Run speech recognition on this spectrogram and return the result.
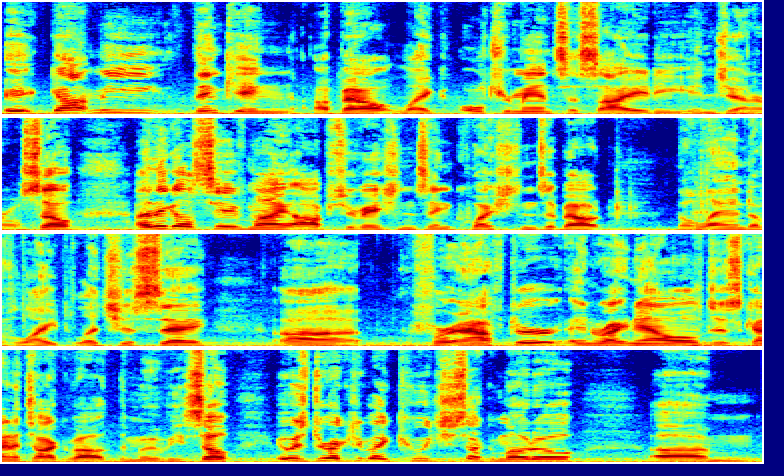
it got me thinking about like ultraman society in general so i think i'll save my observations and questions about the land of light let's just say uh, for after and right now i'll just kind of talk about the movie so it was directed by koichi sakamoto um,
